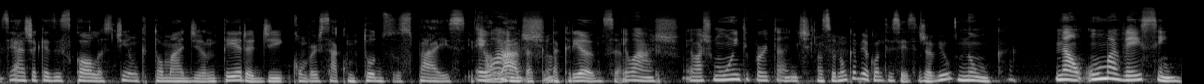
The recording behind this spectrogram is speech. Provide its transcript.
Você acha que as escolas tinham que tomar a dianteira de conversar com todos os pais e Eu falar da, da criança? Eu acho. Eu acho muito importante. Nossa, eu nunca vi acontecer. Você já viu? Nunca. Não, uma vez sim.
